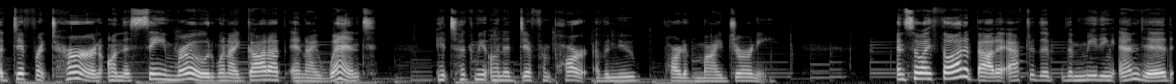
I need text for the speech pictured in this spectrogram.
a different turn on the same road when I got up and I went, it took me on a different part of a new part of my journey. And so I thought about it after the, the meeting ended,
